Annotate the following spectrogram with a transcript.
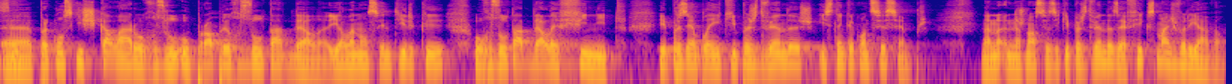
uh, para conseguir escalar o, o, próprio resultado dela e ela não sentir que o resultado dela é finito. E, por exemplo, em equipas de vendas, isso tem que acontecer sempre. Nas nossas equipas de vendas é fixo mais variável.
